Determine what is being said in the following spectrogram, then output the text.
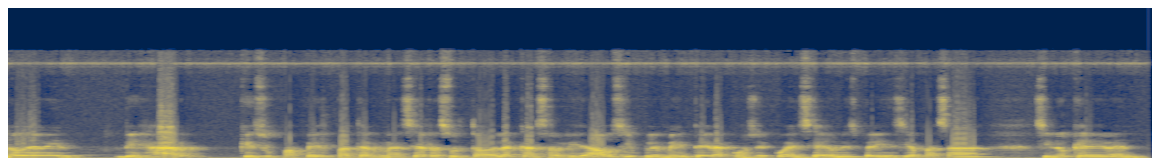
No deben dejar que su papel paternal sea el resultado de la casualidad o simplemente de la consecuencia de una experiencia pasada, sino que deben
